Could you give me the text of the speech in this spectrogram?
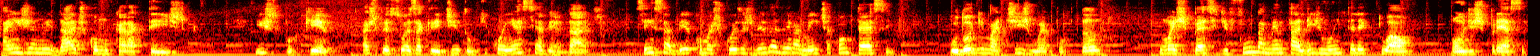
a ingenuidade como característica. Isto porque as pessoas acreditam que conhecem a verdade, sem saber como as coisas verdadeiramente acontecem. O dogmatismo é, portanto, uma espécie de fundamentalismo intelectual, onde expressa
